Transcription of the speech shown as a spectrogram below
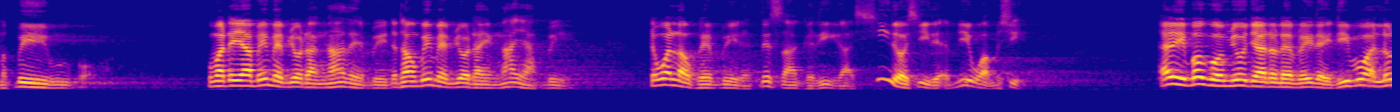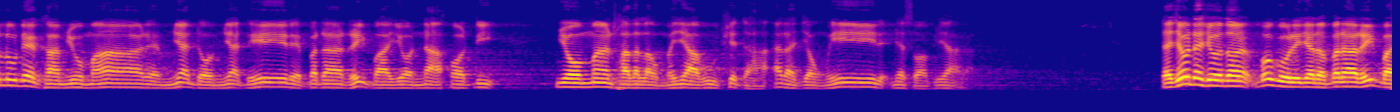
မပေးဘူးပေါ့ဟိုမှာတရားပေးမယ်ပြောတာ90ပေး1000ပေးမယ်ပြောထားရင်900ပေးတဝက်လောက်ပဲပေးတယ်သစ္စာဂရိကရှိတော့ရှိတယ်အပြည့်ဝမရှိဘူး အဲ့ဒီပုဂ္ဂိုလ်မျိုးကြတော့လေပြိဋိဒီဘုရားလှုပ်လှုပ်တဲ့ခါမျိုးမှာတဲ့မြတ်တော်မြတ်တယ်တဲ့ပတာရိပ်ပါယောနာဟောတိမျောမှန်းထားသလောက်မရဘူးဖြစ်တာအဲ့ဒါကြောင့်မေးတဲ့မြတ်စွာဘုရားကတချို့တချို့သောပုဂ္ဂိုလ်တွေကြတော့ပရာရိပ်ပါ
